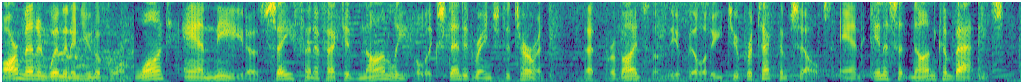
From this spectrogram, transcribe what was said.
our men and women in uniform want and need a safe and effective non lethal extended range deterrent that provides them the ability to protect themselves and innocent non combatants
